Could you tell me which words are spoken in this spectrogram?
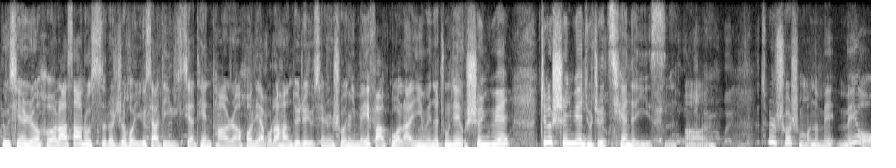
有钱人和拉萨路死了之后，一个下地狱，一个下天堂。然后利亚伯拉罕对着有钱人说：“你没法过来，因为呢中间有深渊。这个深渊就这个签的意思啊，就是说什么呢？没没有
